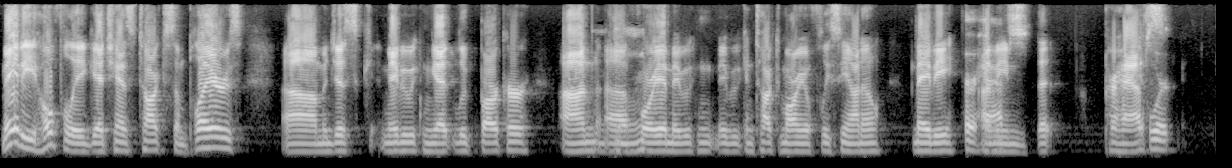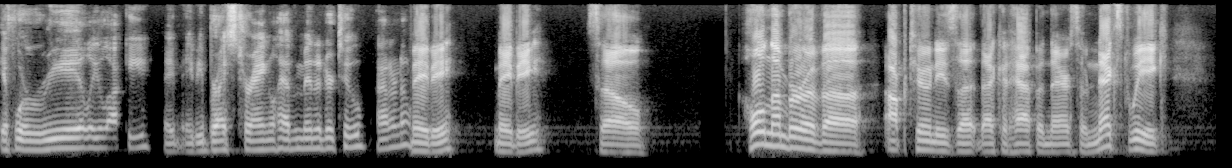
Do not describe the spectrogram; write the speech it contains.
maybe hopefully get a chance to talk to some players, um, and just maybe we can get Luke Barker on uh, mm-hmm. for you. Maybe we can maybe we can talk to Mario Feliciano maybe. Perhaps. I mean that perhaps. If we're if we're really lucky, maybe Brice Turang will have a minute or two. I don't know. Maybe, maybe. So, whole number of uh, opportunities that that could happen there. So next week,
